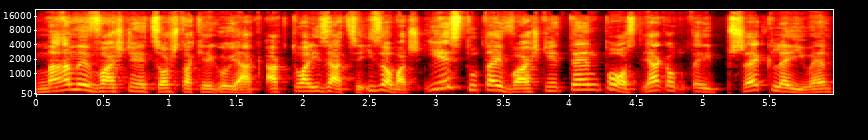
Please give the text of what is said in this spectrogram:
mamy właśnie coś takiego jak aktualizację. I zobacz, jest tutaj właśnie ten post. Ja go tutaj przekleiłem,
